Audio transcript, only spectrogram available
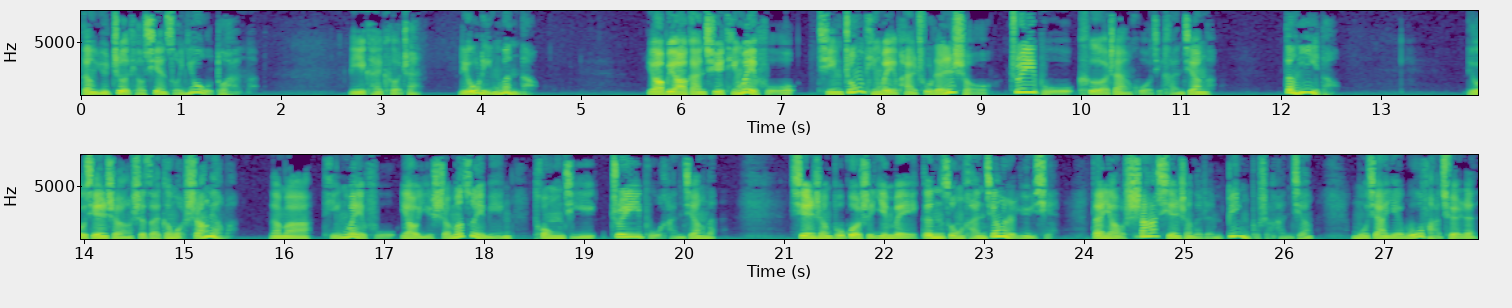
等于这条线索又断了。离开客栈，刘玲问道：“要不要赶去廷尉府，请中廷尉派出人手追捕客栈伙计韩江啊？”邓毅道：“刘先生是在跟我商量吗？那么廷尉府要以什么罪名通缉追捕韩江呢？先生不过是因为跟踪韩江而遇险。”但要杀先生的人并不是韩江，目下也无法确认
